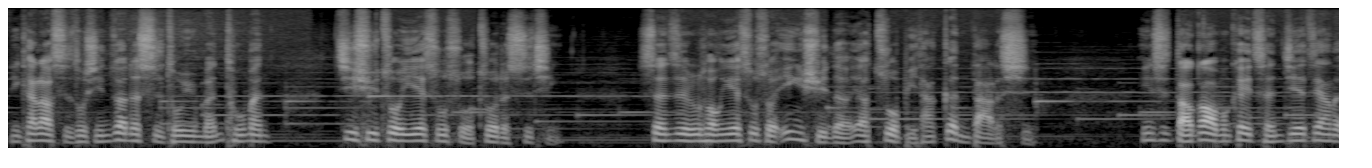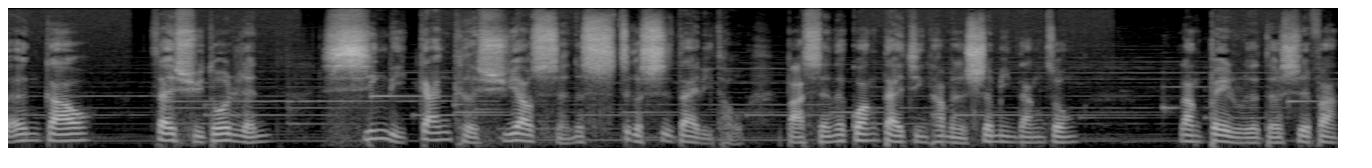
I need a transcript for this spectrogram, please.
你看到使徒行传的使徒与门徒们继续做耶稣所做的事情，甚至如同耶稣所应许的，要做比他更大的事。因此，祷告我们可以承接这样的恩膏，在许多人。心里干渴需要神的这个世代里头，把神的光带进他们的生命当中，让被掳的得释放，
